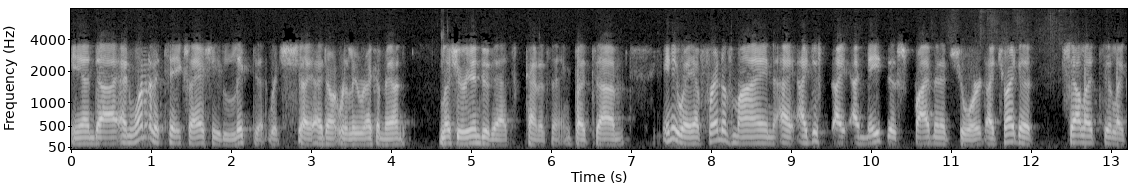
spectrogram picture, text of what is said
And uh, and one of the takes, I actually licked it, which I, I don't really recommend unless you're into that kind of thing. But um, anyway, a friend of mine, I, I just I, I made this five minute short. I tried to sell it to like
